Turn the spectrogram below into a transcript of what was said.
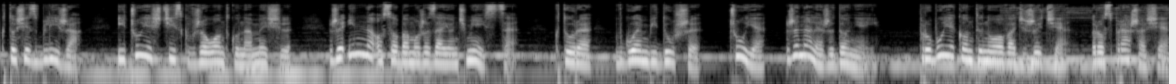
kto się zbliża i czuje ścisk w żołądku na myśl, że inna osoba może zająć miejsce, które w głębi duszy czuje, że należy do niej. Próbuje kontynuować życie, rozprasza się,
